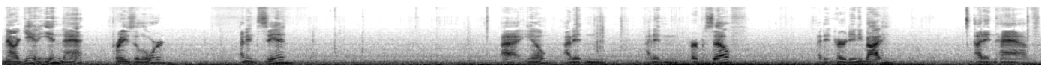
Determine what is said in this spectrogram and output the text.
Now, again, in that, praise the Lord. I didn't sin. I, you know, I didn't, I didn't hurt myself. I didn't hurt anybody. I didn't have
